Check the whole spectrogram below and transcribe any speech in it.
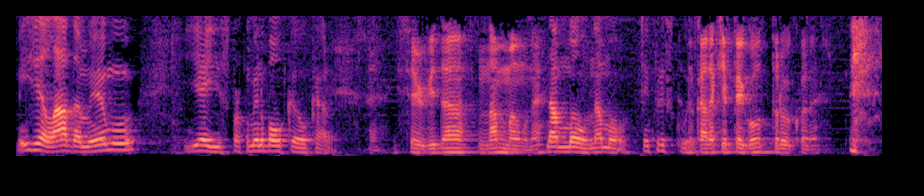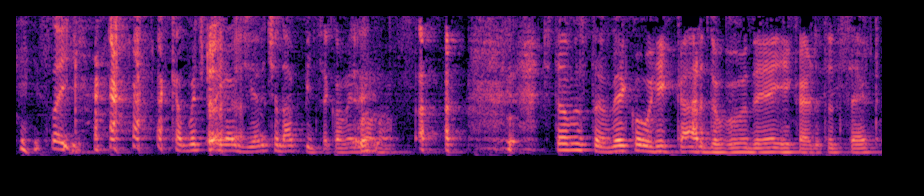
bem gelada mesmo. E é isso, para comer no balcão, cara. É, e servida na mão, né? Na mão, na mão. Sem frescura. Do cara que pegou o troco, né? isso aí. Acabou de pegar o dinheiro e te dar a pizza com a mesma mão. Estamos também com o Ricardo Buda. E aí, Ricardo, tudo certo?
